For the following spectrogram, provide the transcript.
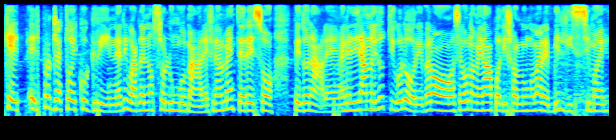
che è il progetto Eco Green, riguarda il nostro lungomare, finalmente reso pedonale. Me ne diranno di tutti i colori, però secondo me Napoli c'è un lungomare bellissimo e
